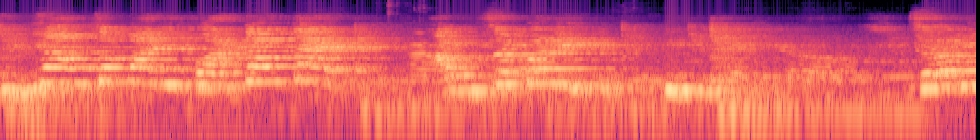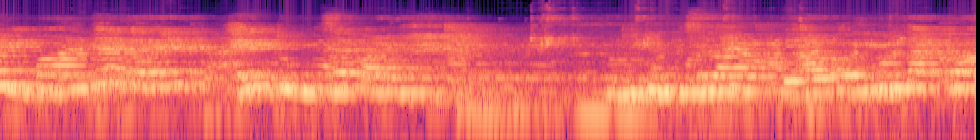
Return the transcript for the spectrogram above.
तुम्ही आमचं पाणी वाटवताय आमचं पाणी. चला मी मान्य करेन हे तुमचं पाणी. तुम्ही तुमचं नाव यावर दाखवा.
